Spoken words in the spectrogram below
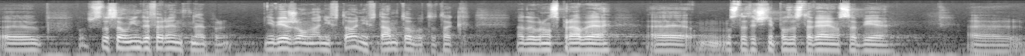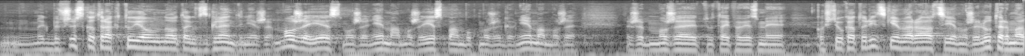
y, po prostu są indyferentne. Nie wierzą ani w to, ani w tamto, bo to tak na dobrą sprawę e, ostatecznie pozostawiają sobie, e, jakby wszystko traktują no, tak względnie, że może jest, może nie ma, może jest Pan Bóg, może go nie ma, może, że może tutaj powiedzmy Kościół katolicki ma rację, może Luter ma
